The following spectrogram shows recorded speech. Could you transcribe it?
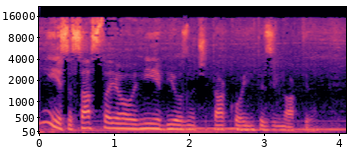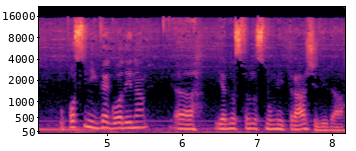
nije se sastajao i nije bio znači tako intenzivno aktivan. U poslednjih dve godina uh, jednostavno smo mi tražili da,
